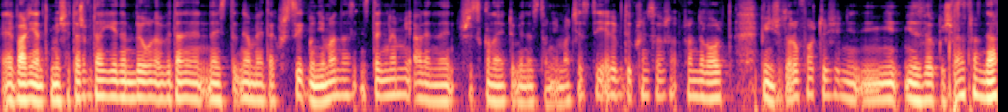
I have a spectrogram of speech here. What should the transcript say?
E, Wariant my się też wydaje, jeden był wydany na Instagramie, tak wszystkiego nie ma na Instagramie, ale na, wszystko na YouTube na stronie macie z tej ery wydokuszeństwa from the Vault. Pięciu torów oczywiście, nie, nie, niezwykły świat, prawda?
